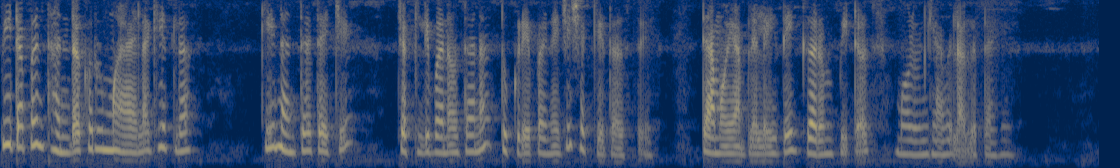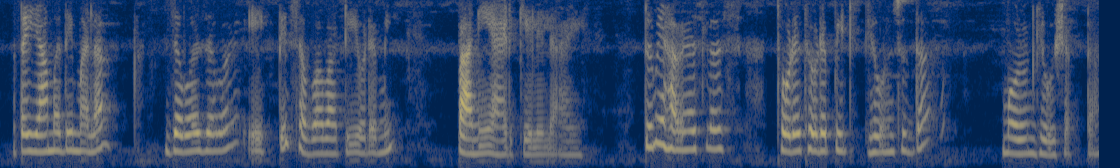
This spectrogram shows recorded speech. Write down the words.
पीठ आपण थंड करून मळायला घेतलं की नंतर त्याचे चकली बनवताना तुकडे पडण्याची शक्यता असते. त्यामुळे आपल्याला इथे गरम पीठच मळून घ्यावं लागत आहे. आता यामध्ये मला जवळजवळ एक ते सव्वा वाटी एवढं मी पाणी ॲड केलेलं आहे. तुम्ही हवे असल्यास थोडे थोडे पीठ घेऊनसुद्धा मळून घेऊ शकता.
